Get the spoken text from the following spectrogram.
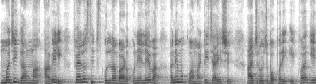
મજી ગામમાં આવેલી ફેલોશિપ સ્કૂલના બાળકોને લેવા અને મૂકવા માટે જાય છે. આજરોજ બપોરે એક વાગ્યે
